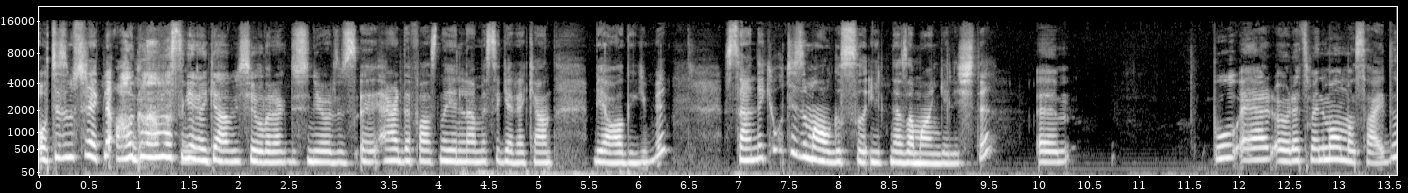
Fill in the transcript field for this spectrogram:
otizm sürekli algılanması gereken bir şey olarak düşünüyoruz. E, her defasında yenilenmesi gereken bir algı gibi. Sendeki otizm algısı ilk ne zaman gelişti? E, bu eğer öğretmenim olmasaydı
